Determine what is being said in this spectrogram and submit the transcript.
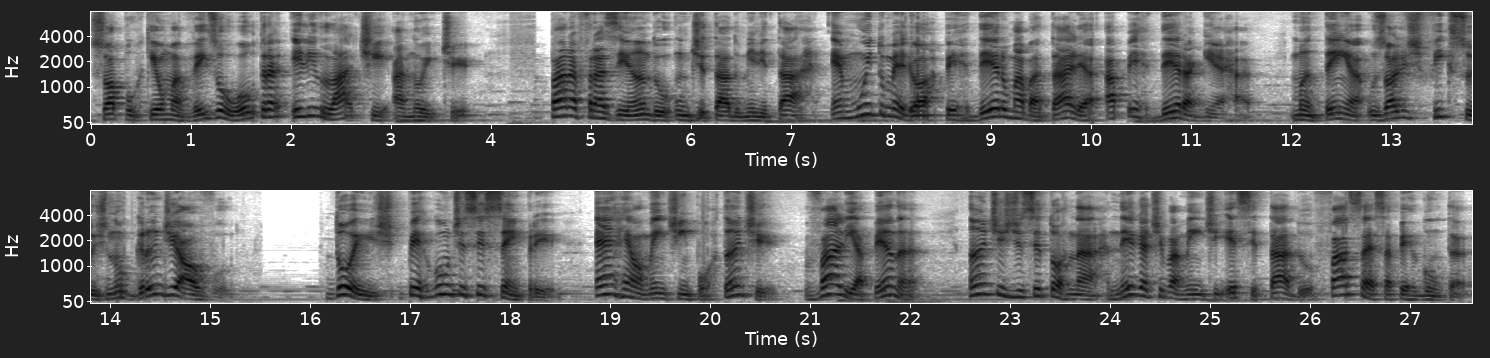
só porque uma vez ou outra ele late à noite. Parafraseando um ditado militar, é muito melhor perder uma batalha a perder a guerra. Mantenha os olhos fixos no grande alvo 2. Pergunte-se sempre: é realmente importante? Vale a pena? Antes de se tornar negativamente excitado, faça essa pergunta:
